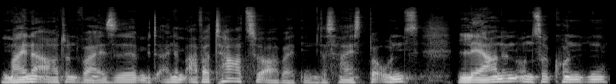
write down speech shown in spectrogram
meine Art und Weise, mit einem Avatar zu arbeiten. Das heißt, bei uns lernen unsere Kunden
